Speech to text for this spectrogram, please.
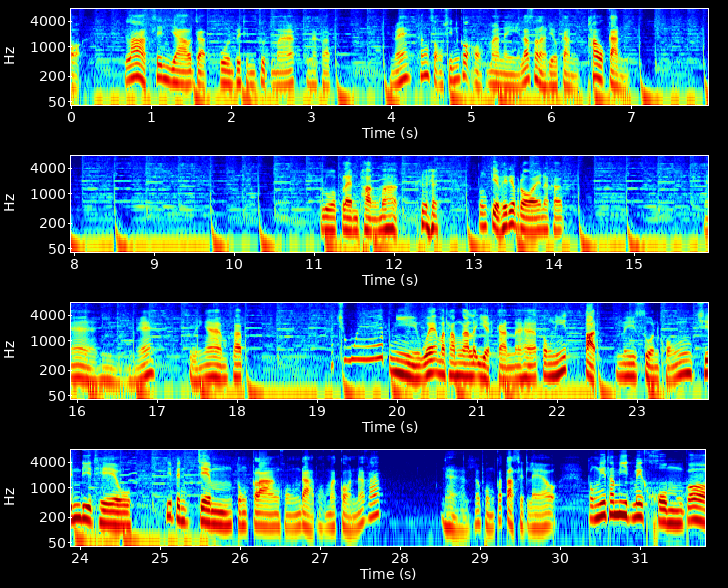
ลากเส้นยาวจากโคนไปถึงจุดมาร์กนะครับเห็นไหมทั้งสองชิ้นก็ออกมาในลักษณะเดียวกันเท่ากัน กลัวแปลนพังมาก ต้องเก็บให้เรียบร้อยนะครับ อ่า นี่เห็นไหมสวยงามครับชวบนี่แวะมาทำงานละเอียดกันนะฮะ ตรงนี้ตัดในส่วนของชิ้นดีเทลที่เป็นเจมตรงกลางของดาบออกมาก่อนนะครับนะแล้วผมก็ตัดเสร็จแล้ว ตรงนี้ถ้ามีดไม่คมก็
